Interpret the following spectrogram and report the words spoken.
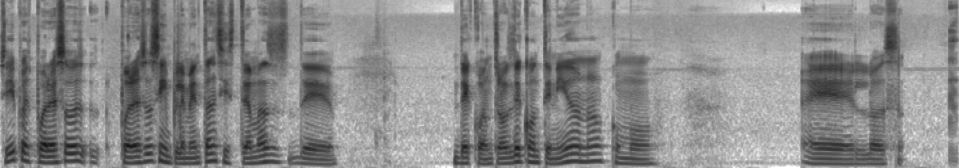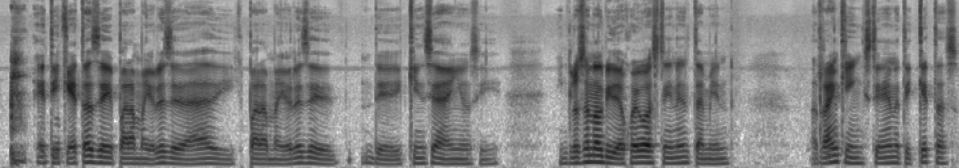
Sí, pues por eso, por eso se implementan sistemas de, de control de contenido, ¿no? Como eh, los etiquetas de para mayores de edad y para mayores de, de 15 años y incluso en los videojuegos tienen también rankings, tienen etiquetas.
